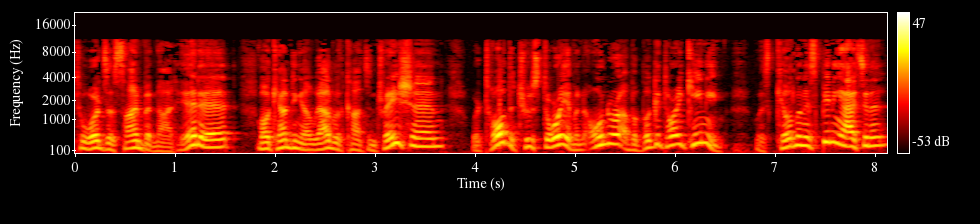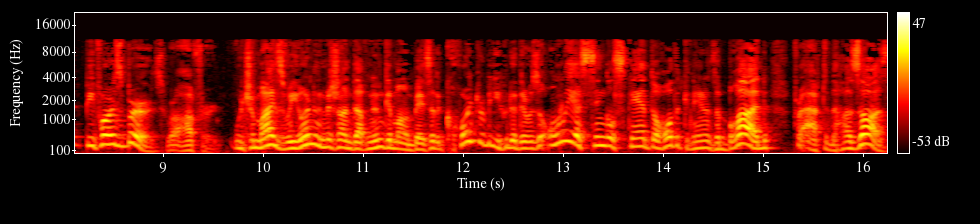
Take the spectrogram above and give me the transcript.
towards a sign but not hit it, while counting out loud with concentration, were told the true story of an owner of obligatory kinim who was killed in a speeding accident before his birds were offered. Which reminds us, we learned in the Mishnah Daf Nun Gemal and Beis that according to Yehuda, there was only a single stand to hold the containers of blood for after the hazaz.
